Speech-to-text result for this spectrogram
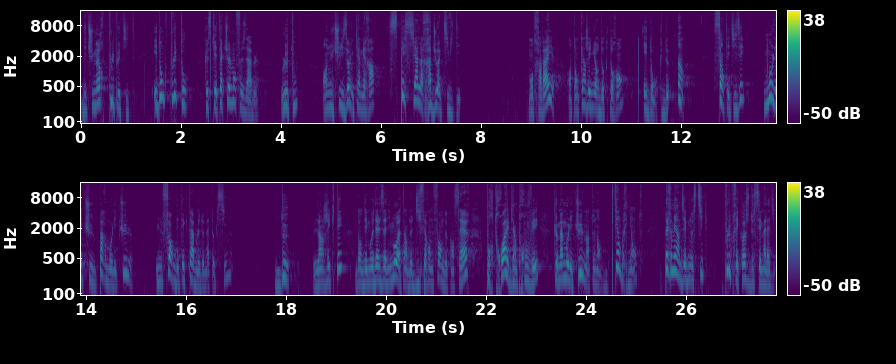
des tumeurs plus petites, et donc plus tôt que ce qui est actuellement faisable, le tout en utilisant une caméra spéciale radioactivité. Mon travail, en tant qu'ingénieur doctorant, est donc de 1. Synthétiser, molécule par molécule, une forme détectable de ma toxine. 2. L'injecter dans des modèles animaux atteints de différentes formes de cancer. Pour 3. Et bien prouver que ma molécule, maintenant bien brillante, permet un diagnostic plus précoce de ces maladies.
